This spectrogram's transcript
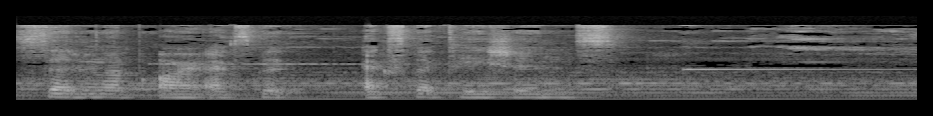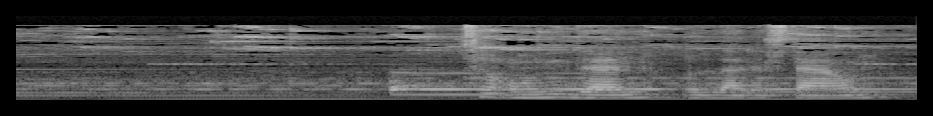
Setting up our expect expectations to only then let us down.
